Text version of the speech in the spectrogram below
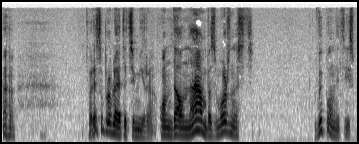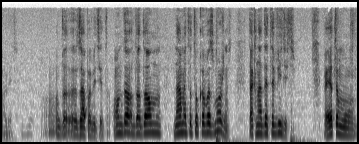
Творец управляет этим миром. Он дал нам возможность выполнить исповедь. заповедь это. Он дал, дал нам это только возможность. Так надо это видеть. Поэтому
